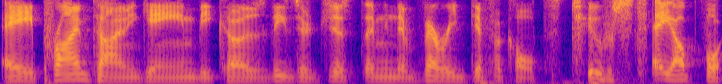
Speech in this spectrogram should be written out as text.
a primetime game because these are just, I mean, they're very difficult to stay up for.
